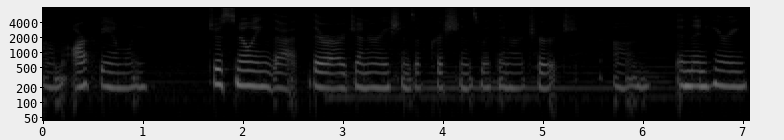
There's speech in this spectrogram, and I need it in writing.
um, our family just knowing that there are generations of Christians within our church, um, and then hearing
